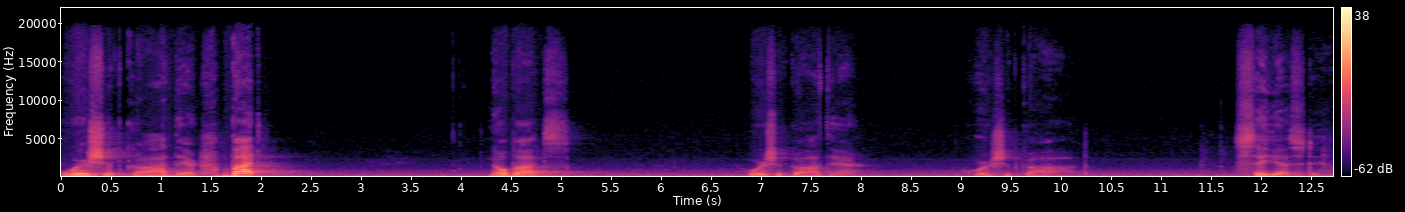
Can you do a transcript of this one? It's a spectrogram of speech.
worship God there. But, no buts. Worship God there. Worship God. Say yes to Him.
